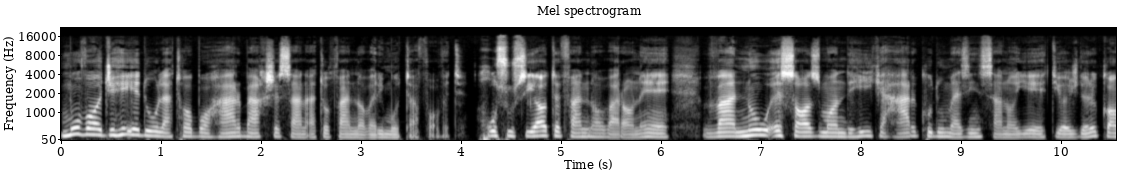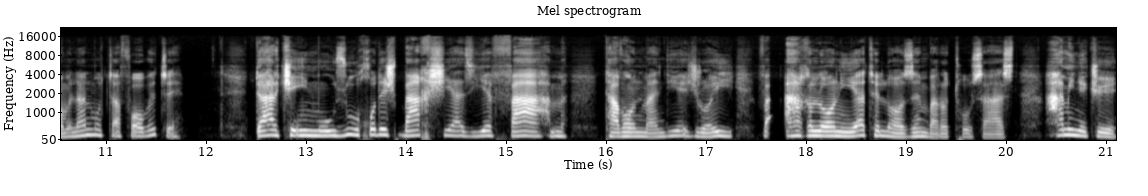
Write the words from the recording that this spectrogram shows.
مواجهه دولت ها با هر بخش صنعت و فناوری متفاوته خصوصیات فناورانه و نوع سازماندهی که هر کدوم از این صنایع احتیاج داره کاملا متفاوته درک این موضوع خودش بخشی از یه فهم توانمندی اجرایی و اقلانیت لازم برای توسعه است. همینه که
